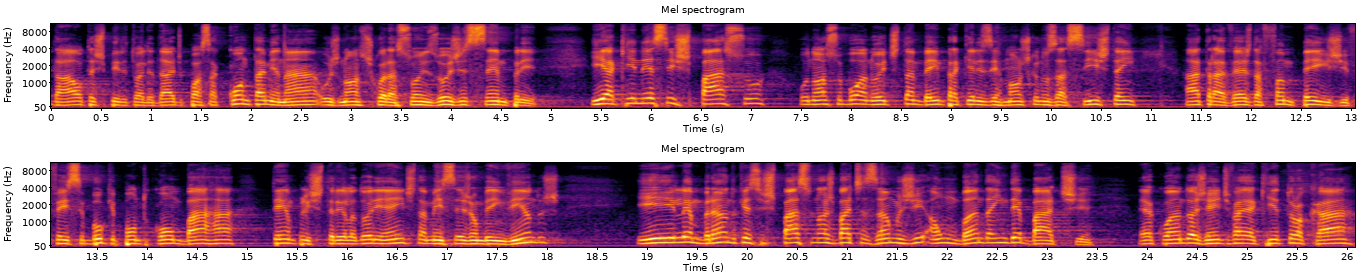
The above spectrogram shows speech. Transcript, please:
da alta espiritualidade, possa contaminar os nossos corações hoje e sempre. E aqui nesse espaço, o nosso boa noite também para aqueles irmãos que nos assistem através da fanpage facebook.com barra Templo Estrela do Oriente, também sejam bem-vindos. E lembrando que esse espaço nós batizamos de a Umbanda em Debate. É quando a gente vai aqui trocar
